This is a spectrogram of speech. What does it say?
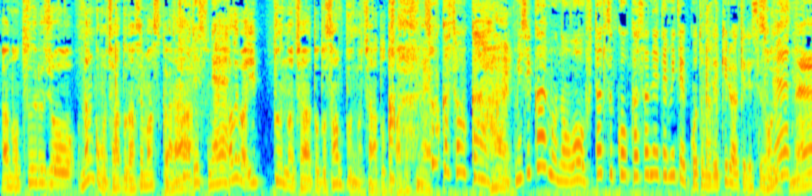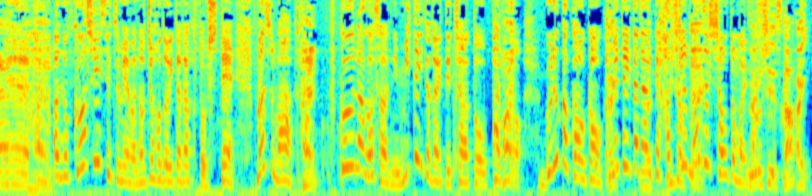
あのツール上何個もチャート出せますからそうですね。例えば1分のチャートと3分のチャートとかですね。そうかそうか、はい、短いものを2つこう重ねて見ていくこともできるわけですよね。そうですね、えー、はい。あの詳しい説明は後ほどいただくとしてまずは、はい、福永さんに見ていただいてチャートをパッと、はい、売るか買うかを決めていただいて、発注まずしちゃおうと思います。よろしいですかはい、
